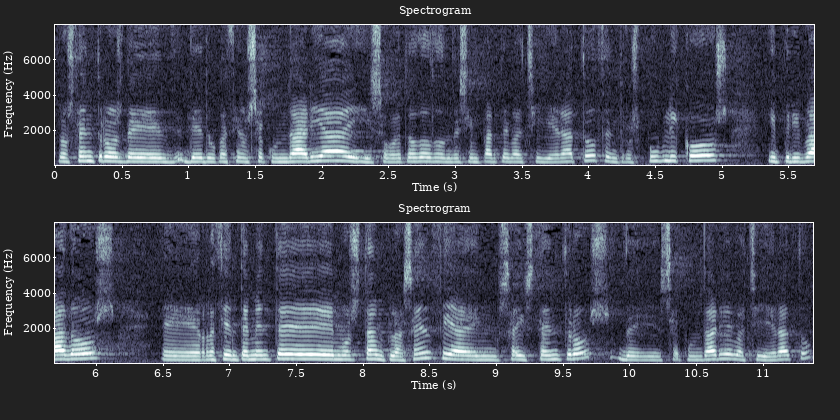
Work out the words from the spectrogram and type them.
los centros de, de, educación secundaria y sobre todo donde se imparte bachillerato, centros públicos y privados, eh, recientemente hemos estado en Plasencia, en seis centros de secundaria y bachillerato.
